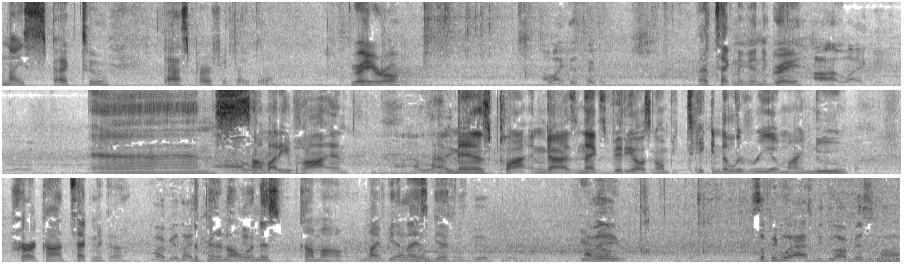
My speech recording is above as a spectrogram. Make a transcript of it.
Nice spec too. That's perfect right there. You ready to roll? I like that technical. That Tecnica in the gray. I like it, bro. And somebody plotting. That man's plotting, guys. Next video is gonna be taking delivery of my new Huracan Tecnica. It might be a nice Depending on when this come out, it might be a nice gift. Gift. I know? mean, some people ask me, do I miss my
